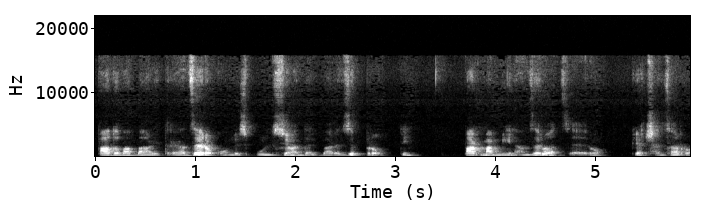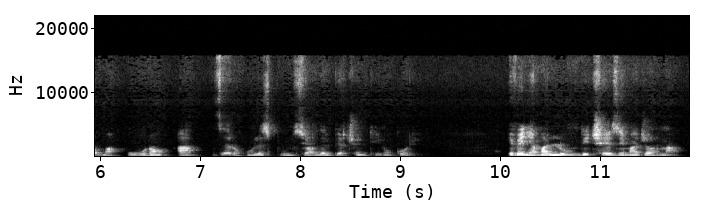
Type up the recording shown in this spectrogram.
Padova-Bari 3-0 con l'espulsione del Barese Protti, Parma-Milan 0-0, Piacenza-Roma 1-0 con l'espulsione del Piacentino Corini. E veniamo all'undicesima giornata.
